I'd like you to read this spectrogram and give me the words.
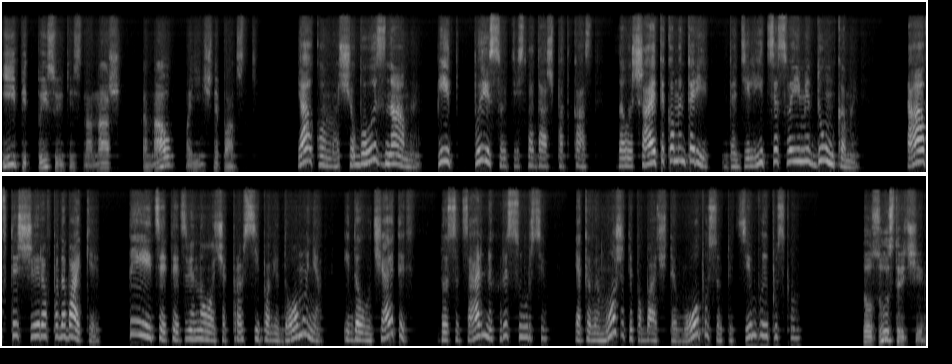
і підписуйтесь на наш канал Магічне панство. Дякуємо, що були з нами. Підписуйтесь на наш подкаст, залишайте коментарі, та діліться своїми думками. Ставте широ вподобайки, тицяйте дзвіночок про всі повідомлення і долучайтесь до соціальних ресурсів, які ви можете побачити в опису під цим випуском. До зустрічі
